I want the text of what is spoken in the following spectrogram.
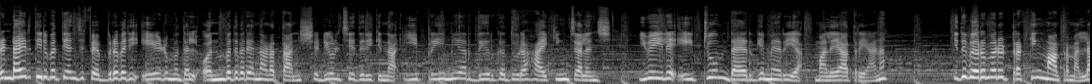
രണ്ടായിരത്തി ഇരുപത്തിയഞ്ച് ഫെബ്രുവരി ഏഴ് മുതൽ ഒൻപത് വരെ നടത്താൻ ഷെഡ്യൂൾ ചെയ്തിരിക്കുന്ന ഈ പ്രീമിയർ ദീർഘദൂര ഹൈക്കിംഗ് ചലഞ്ച് യു എയിലെ ഏറ്റവും ദൈർഘ്യമേറിയ മലയാത്രയാണ്. ഇത് വെറുമൊരു ട്രക്കിംഗ് മാത്രമല്ല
